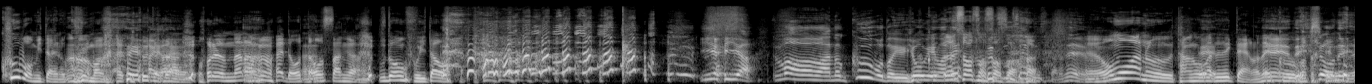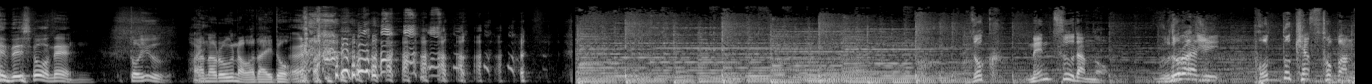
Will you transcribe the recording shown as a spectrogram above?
空母みたいな車が言うたらはいはい俺の斜め前でおったおっさんがうどん吹いたわ。いやいやまあまあまああの空母という表現はねそうそうそうそう。普通ですからね。えー思わぬ単語が出てきたんやろね、ええ空母でしょうねでしょうね。というアナログな話題どう、続メンツー団のウドラジポッドキャスト版。え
